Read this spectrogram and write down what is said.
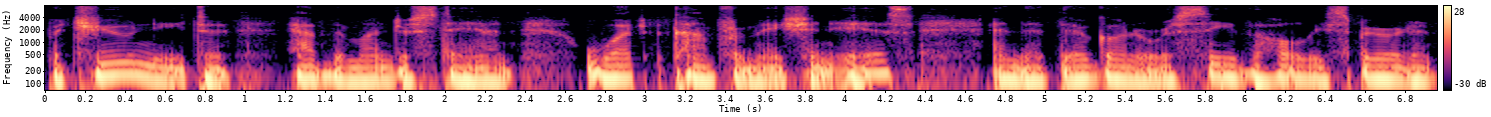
but you need to have them understand what confirmation is and that they're going to receive the Holy Spirit in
